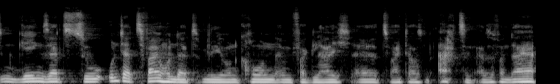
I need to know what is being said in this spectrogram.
im Gegensatz zu unter 200 Millionen Kronen im Vergleich äh, 2018. Also von daher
